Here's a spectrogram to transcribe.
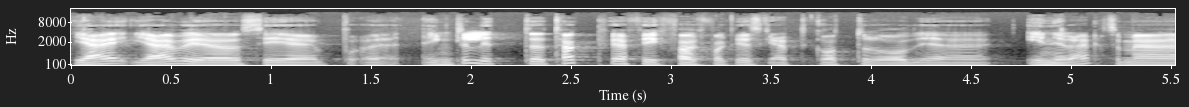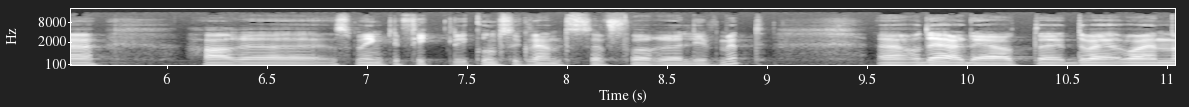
Jeg, jeg vil jo si eh, egentlig litt eh, takk. Jeg fikk faktisk et godt råd eh, inni der som, har, eh, som egentlig fikk litt konsekvenser for eh, livet mitt. Eh, Og det er det at eh, det var en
